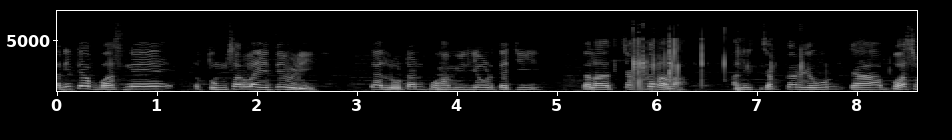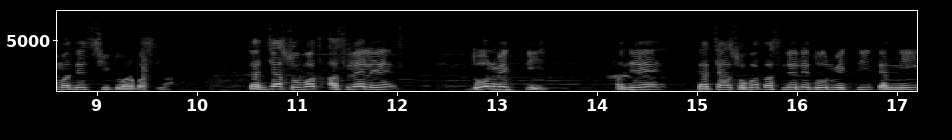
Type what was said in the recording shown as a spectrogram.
आणि त्या बसने तुमसरला येतेवेळी त्या लोटन पोहा मिलजवळ त्याची त्याला चक्कर आला आणि चक्कर येऊन त्या बसमध्येच सीटवर बसला. त्यांच्यासोबत असलेले दोन व्यक्ती म्हणजे त्याच्यासोबत असलेले दोन व्यक्ती त्यांनी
